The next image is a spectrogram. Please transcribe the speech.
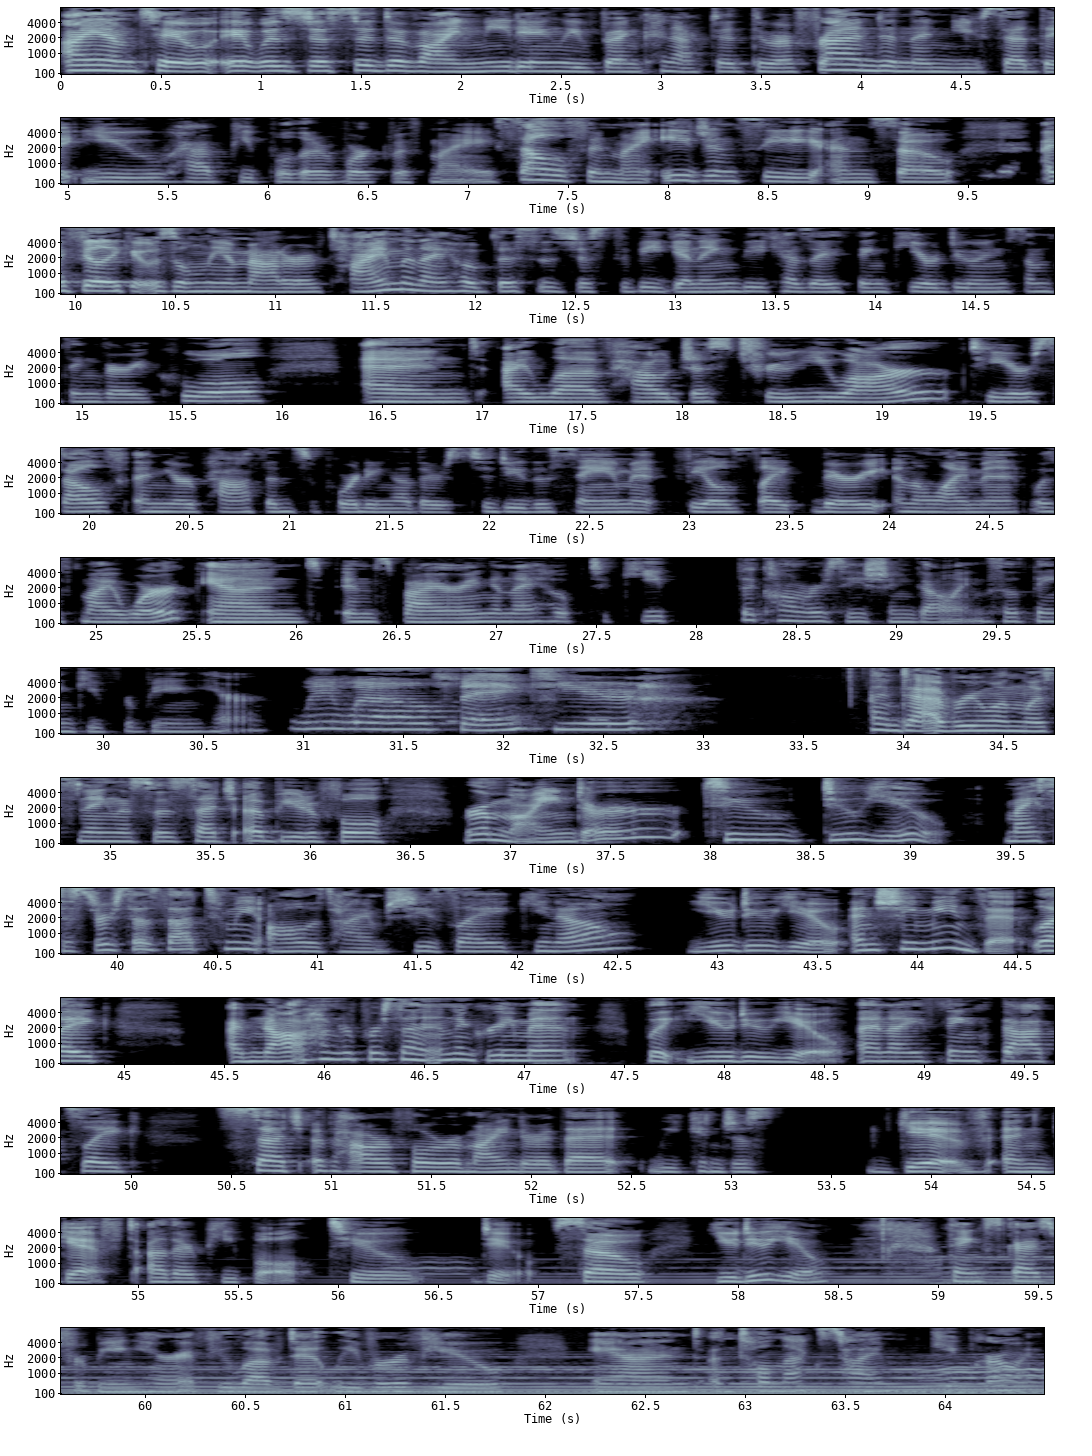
I am too. It was just a divine meeting. We've been connected through a friend. And then you said that you have people that have worked with myself and my agency. And so I feel like it was only a matter of time. And I hope this is just the beginning because I think you're doing something very cool. And I love how just true you are to yourself and your path and supporting others to do the same. It feels like very in alignment with my work and inspiring. And I hope to keep the conversation going. So thank you for being here. We will. Thank you. And to everyone listening, this was such a beautiful reminder to do you. My sister says that to me all the time. She's like, you know, you do you. And she means it. Like, I'm not 100% in agreement, but you do you. And I think that's like such a powerful reminder that we can just give and gift other people to do. So you do you. Thanks, guys, for being here. If you loved it, leave a review. And until next time, keep growing.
